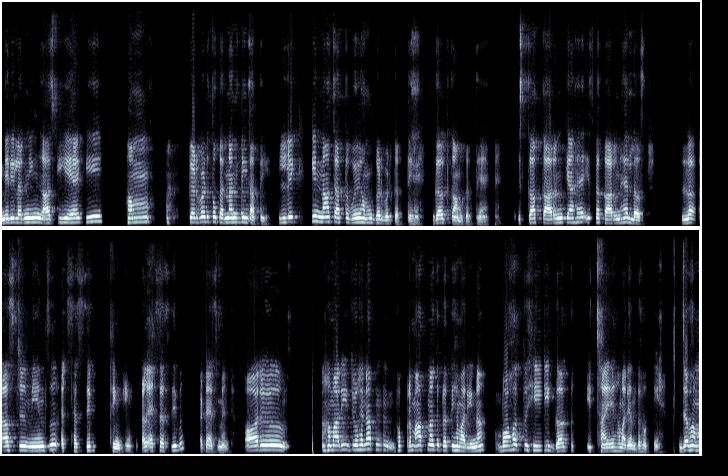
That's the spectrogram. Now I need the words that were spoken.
मेरी लर्निंग आज की ये है कि हम गड़बड़ तो करना नहीं चाहते लेकिन ना चाहते हुए हम गड़बड़ करते हैं गलत काम करते हैं। इसका कारण क्या है? इसका कारण है lust lust means excessive thinking excessive attachment और हमारी जो है ना परमात्मा के प्रति हमारी ना बहुत ही गलत इच्छाएँ हमारे अंदर होती हैं। जब हम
